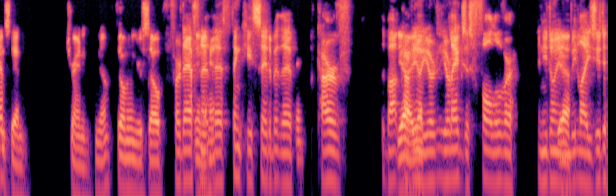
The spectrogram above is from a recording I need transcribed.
handstand training, you know, filming yourself. For definite. I think he said about the curve, the back yeah, curve, you yeah. know, your, your legs just fall over and you don't yeah. even realize you do.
